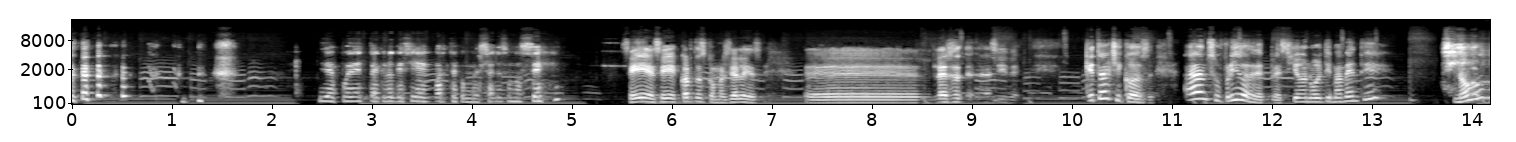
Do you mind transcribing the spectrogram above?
Y después de esta creo que sigue corte comerciales o no sé. Sí, sí, cortes comerciales. Eh, les- así de. ¿Qué tal, chicos? ¿Han sufrido de depresión últimamente? ¿No?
